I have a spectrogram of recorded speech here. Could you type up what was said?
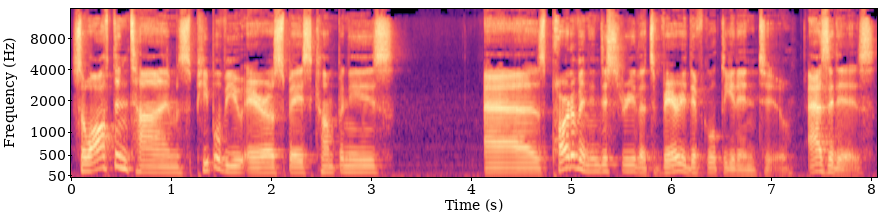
So, oftentimes, people view aerospace companies as part of an industry that's very difficult to get into, as it is.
